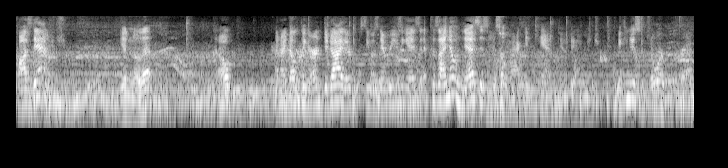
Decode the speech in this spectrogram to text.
cause damage. You didn't know that? Nope. And I don't think Ern did either because he was never using it as. Because I know Ness's missile magnet can't do damage. It can just absorb and crap.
